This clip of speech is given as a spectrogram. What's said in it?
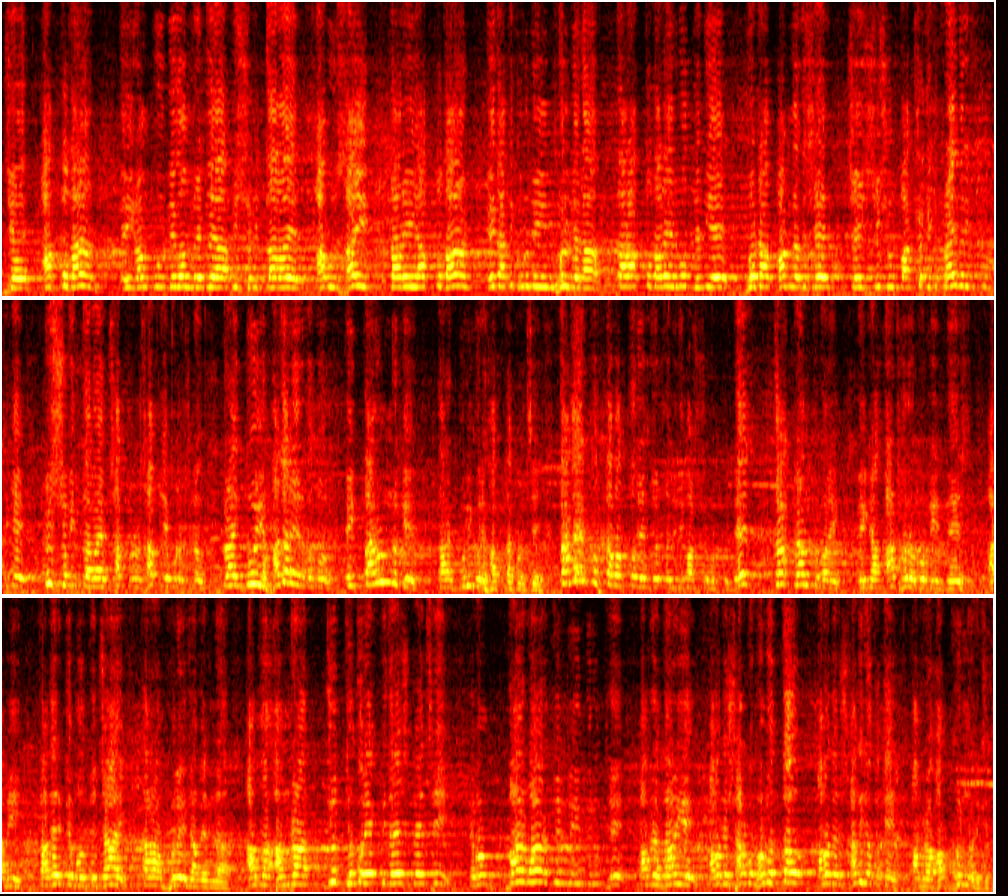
যে আত্মদান এই রংপুর বেগম রেকুয়া বিশ্ববিদ্যালয়ের আবু সাইদ, তার এই আত্মদান এই জাতি কোনোদিন ভুলবে না। তার আত্মদানের মধ্যে দিয়ে গোটা বাংলাদেশের সেই শিশু বাচ্চা থেকে প্রাইমারি স্কুল থেকে বিশ্ববিদ্যালয়ের ছাত্ররা ছাপিয়ে পড়েছিল। প্রায় দুই হাজারের মতো এই তারুণ্যকে তারা গুলি করে হত্যা করেছে। তাদের প্রত্যাবর্তনের জন্য যদি পার্শ্ববর্তী দেশ চক্রান্ত করে এটা আঠারো কোটির দেশ আমি তাদেরকে বলতে চাই, তারা ভুলে যাবেন না। আমরা আমরা যুদ্ধ করে একটি দেশ পেয়েছি এবং বারবার দিল্লির বিরুদ্ধে আমরা দাঁড়িয়ে আমাদের সার্বভৌমত্ব, আমাদের স্বাধীনতাকে আমরা অক্ষুণ্ণ রেখেছি।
